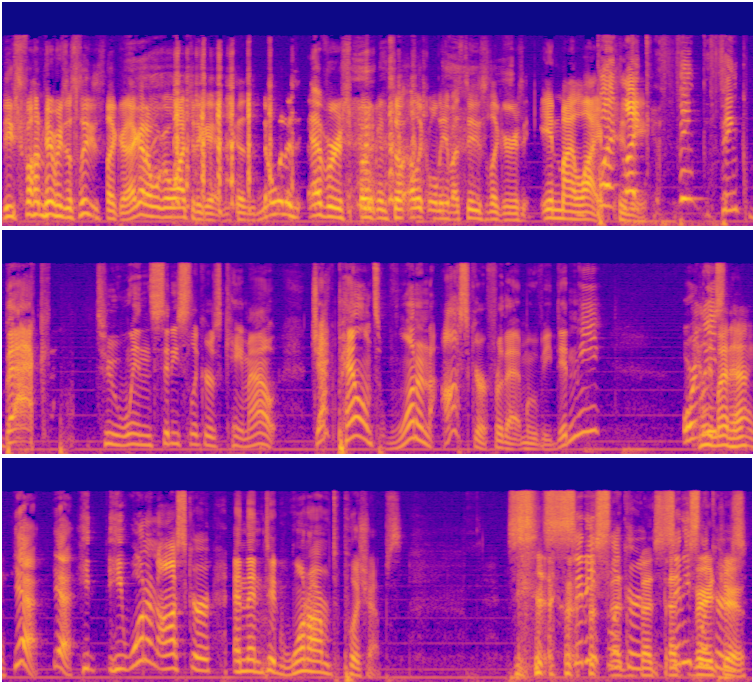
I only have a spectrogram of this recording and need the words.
these fond memories of City Slickers. I gotta go watch it again because no one has ever spoken so eloquently about City Slickers in my life. But like, me. think think back to when City Slickers came out. Jack Palance won an Oscar for that movie, didn't he? Or at least, might have. yeah, yeah. He he won an Oscar and then did one armed push-ups. City That's- Slickers, City Slickers. true.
